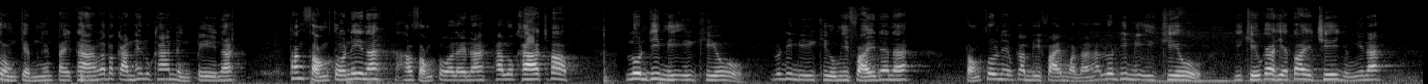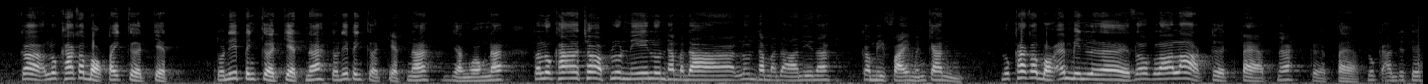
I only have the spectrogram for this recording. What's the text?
ส่งเก็บเงินปลายทางรับประกันให้ลูกค้า1ปีนะทั้ง2ตัวนี้นะ เอา2ตัวเลยนะ ถ้าลูกค้าชอบรุ่นที่มี EQ รุ่นที่มี EQ มีไฟเนี่ยนะ สองรุ่นนี้ก็มีไฟหมดแล้วนะรุ่นที่มี EQ EQ ก็เฮียต้อยชี้อย่างนี้นะก็ลูกค้าก็บอกไปเกิด 7 ตัวนี้เป็นเกิด 7 นะ ตัวนี้เป็นเกิด 7 นะ อย่างงงนะ ถ้าลูกค้าชอบรุ่นนี้รุ่นธรรมดา รุ่นธรรมดานี่นะ ก็มีไฟเหมือนกัน ลูกค้าก็บอกแอดมินเลยล้อลากเกิด 8 นะ เกิด 8 ลูกอันเต็ม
